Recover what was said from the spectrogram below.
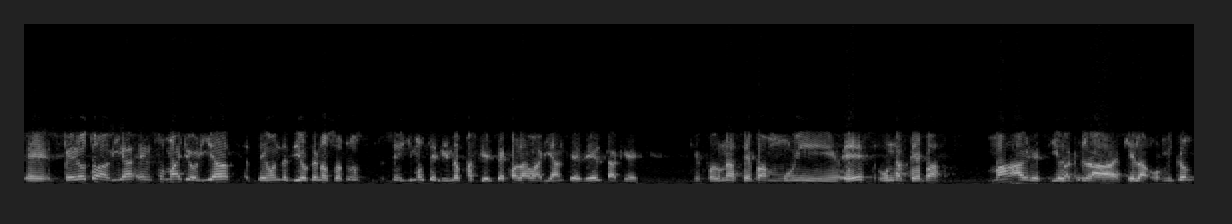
eh, pero todavía en su mayoría tengo entendido que nosotros seguimos teniendo pacientes con la variante Delta, que, que fue una cepa muy, es una cepa más agresiva que la, que la Omicron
